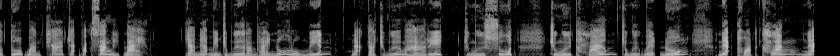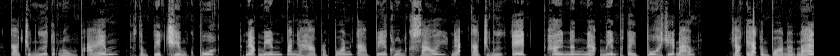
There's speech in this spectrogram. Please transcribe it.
ទទួលបានការចាក់វ៉ាក់សាំងនេះដែរចាអ្នកមានជំងឺរ៉ាំរ៉ៃនោះរួមមាន អ្នកកើតជំងឺមហារីកជំងឺសួតជំងឺថ្លើម ជំងឺបេះដូង អ្នកធាត់ខ្លាំងអ្នកកើតជំងឺទឹកនោមផ្អែមសម្ពាធឈាមខ្ពស់អ្នកមានបញ្ហាប្រព័ន្ធការពារខ្លួនខ្សោយ អ្នកកើតជំងឺអេដហើយនិងអ្នកមានផ្ទៃពោះជាដើមចាគេហទំព័រដដែល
